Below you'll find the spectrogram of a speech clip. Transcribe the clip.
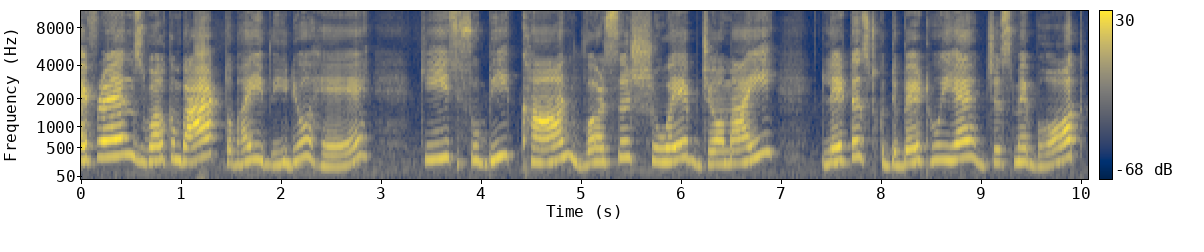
Hi friends welcome back तो भाई video है कि सुबी खान वर्सेस शोएब जमाई लेटेस्ट डिबेट हुई है, जिसमें बहुत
